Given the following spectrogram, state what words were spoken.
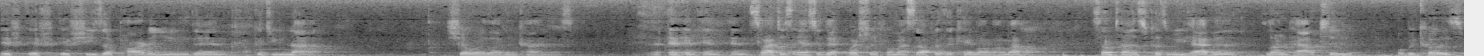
if, if, if she's a part of you, then how could you not show her love and kindness? And, and, and, and so I just answered that question for myself as it came out of my mouth. Sometimes because we haven't learned how to, or because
